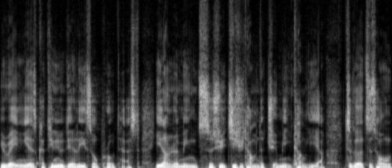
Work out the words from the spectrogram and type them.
Iranians continue their lethal protest，伊朗人民持续继续他们的绝命抗议啊。这个自从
